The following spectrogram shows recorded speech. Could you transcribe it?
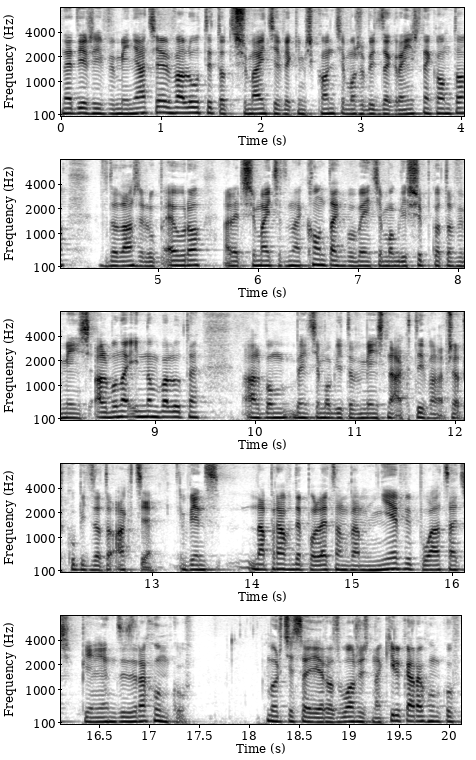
Nawet jeżeli wymieniacie waluty, to trzymajcie w jakimś koncie, może być zagraniczne konto w dolarze lub euro, ale trzymajcie to na kontach, bo będziecie mogli szybko to wymienić albo na inną walutę, albo będziecie mogli to wymienić na aktywa, na przykład kupić za to akcje. Więc naprawdę polecam Wam nie wypłacać pieniędzy z rachunków. Możecie sobie je rozłożyć na kilka rachunków,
